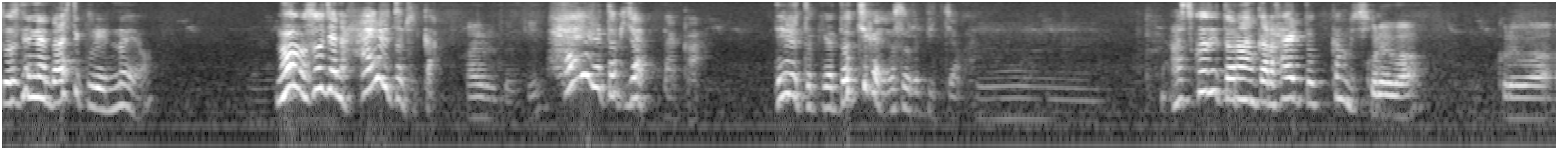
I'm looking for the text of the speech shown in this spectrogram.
そしてね出してくれるのよ。ののそうじゃない入る時か。入るとき入る時だったか。出る時はどっちかよそのピッチャーは。うーん。あそこで取らんから入る時かもしれないこれは？これは？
